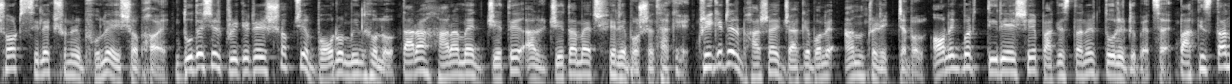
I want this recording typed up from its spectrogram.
শর্ট সিলেকশনের ভুলে এইসব হয়। দুদেশের ক্রিকেটের সবচেয়ে বড় মিল হলো, তারা হারা ম্যাচ জেতে আর জেতা ম্যাচ হেরে বসে থাকে। ক্রিকেটের ভাষায় যাকে বলে আনপ্রেডিক্টেবল অনেকবার তীরে এসে পাকিস্তানের তরে ডুবেছে। পাকিস্তান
